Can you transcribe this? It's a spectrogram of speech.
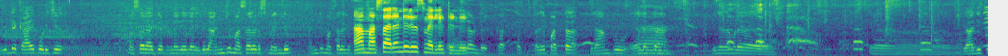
ഇതിന്റെ കായ പൊടിച്ച് മസാല ആക്കിയിട്ടുണ്ടെങ്കിൽ ഇതിൽ അഞ്ച് മസാലയുടെ സ്മെല്ലും അഞ്ച് മസാല ആ മസാലന്റെ ഒരു സ്മെല്ല് കിട്ടുന്നുണ്ട് അത് പട്ട ഗ്രാമ്പു ഏലക്ക പിന്നെ നമ്മുടെ ജാതിക്ക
